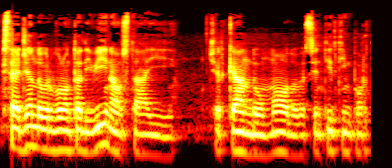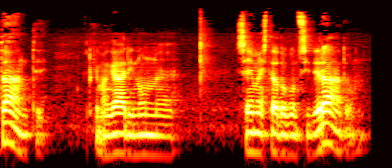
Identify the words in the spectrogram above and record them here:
Stai agendo per volontà divina o stai cercando un modo per sentirti importante? perché magari non sei mai stato considerato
